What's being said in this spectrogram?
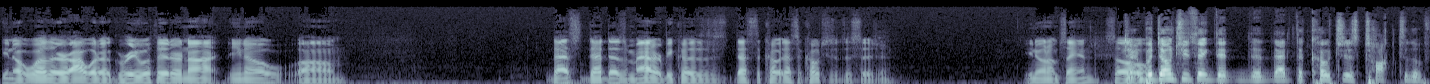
you know, whether I would agree with it or not, you know, um, that's that doesn't matter because that's the co- that's the coach's decision. You know what I'm saying? So, but don't you think that, that that the coaches talk to the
